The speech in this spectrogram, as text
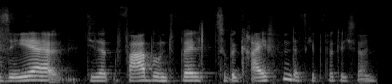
sehr, diese Farbe und Welt zu begreifen. Das gibt wirklich so ein,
